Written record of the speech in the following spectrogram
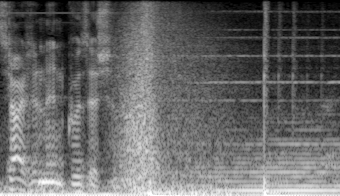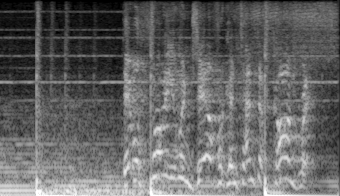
Start an inquisition. They will throw you in jail for contempt of Congress!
